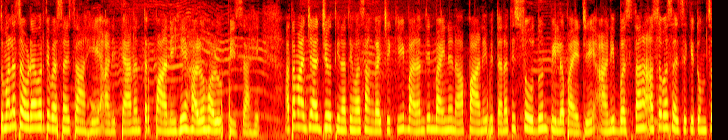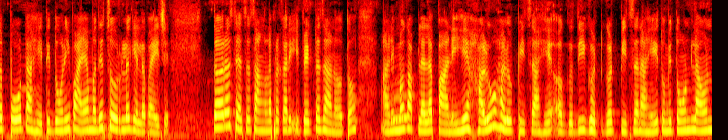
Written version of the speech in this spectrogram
तुम्हाला चवड्यावरती बसायचं आहे आणि त्यानंतर पाणी हे हळूहळू पिचं आहे. आता माझी आजी होती ना तेव्हा सांगायची की बाळंतीन बाईने ना पाणी पिताना ती शोधून पिलं पाहिजे आणि बसताना असं बसायचं की तुमचं पोट आहे ते दोन्ही पायामध्ये चोरलं गेलं पाहिजे. तरच त्याचा चांगल्या प्रकारे इफेक्ट जाणवतो. आणि मग आपल्याला पाणी हे हळूहळू पिचं आहे अगदी घटघट पिचं नाही तुम्ही तोंड लावून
